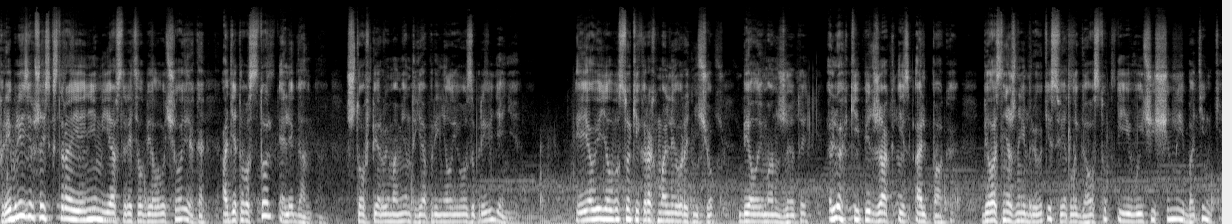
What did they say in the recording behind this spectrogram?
Приблизившись к строениям, я встретил белого человека, одетого столь элегантно, что в первый момент я принял его за привидение. И я увидел высокий крахмальный воротничок, белые манжеты, легкий пиджак из альпака, белоснежные брюки, светлый галстук и вычищенные ботинки.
